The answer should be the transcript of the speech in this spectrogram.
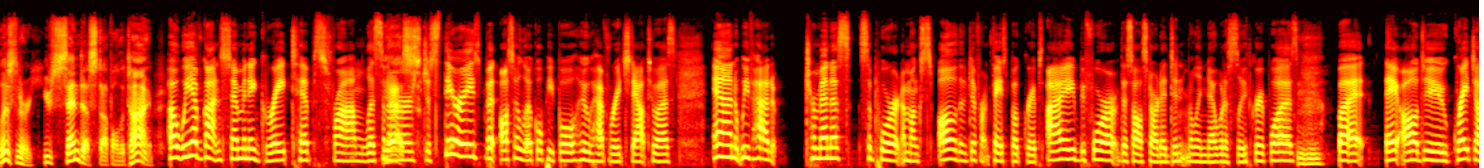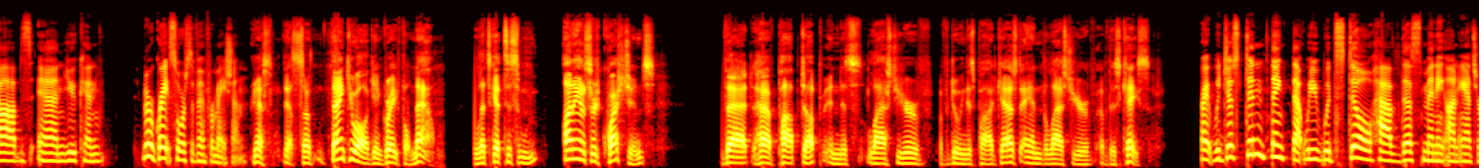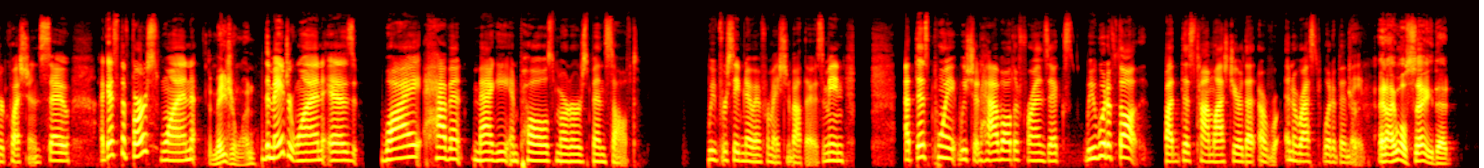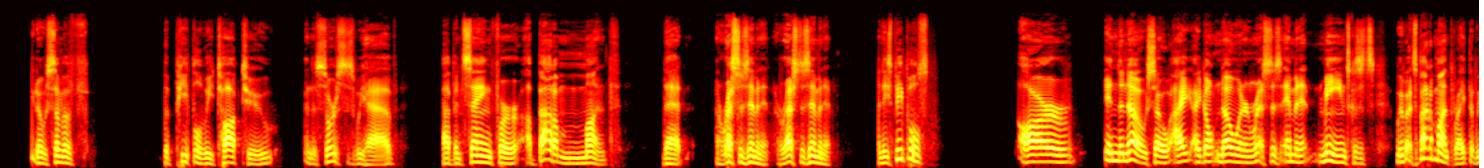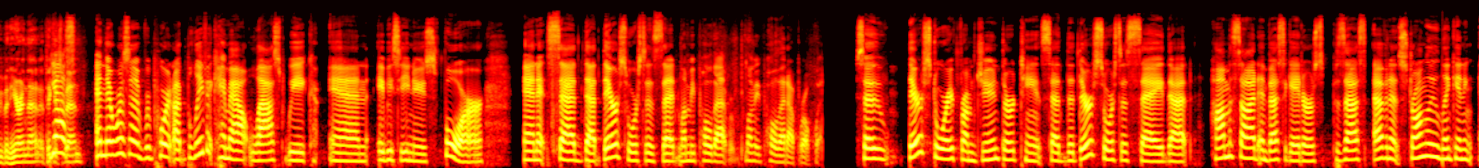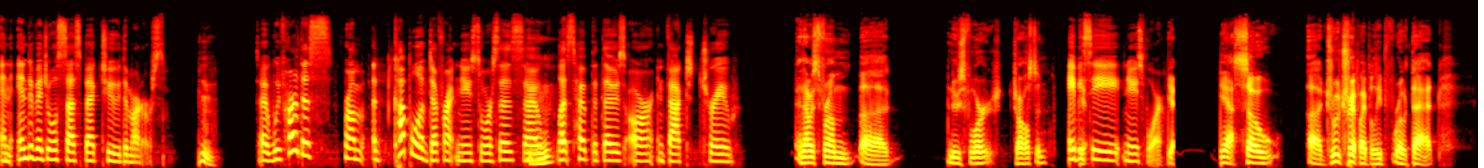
listener you send us stuff all the time Oh, we have gotten so many great tips from listeners, Yes. just theories, but also local people who have reached out to us. And we've had tremendous support amongst all of the different Facebook groups. I, before this all started, didn't really know what a sleuth group was, mm-hmm. but they all do great jobs and you can, they're a great source of information. Yes, yes. So thank you all again. Grateful. Now, let's get to some unanswered questions that have popped up in this last year of, of doing this podcast and the last year of, of this case. Right. We just didn't think that we would still have this many unanswered questions. So I guess the first one The major one. The major one is why haven't Maggie and Paul's murders been solved? We've received no information about those. I mean, at this point, we should have all the forensics. We would have thought by this time last year that a, an arrest would have been made. And I will say that, you know, some of the people we talk to and the sources we have have been saying for about a month that arrest is imminent, arrest is imminent. And these people are in the know. So I, I don't know what arrest is imminent means because it's we, it's about a month, right? That we've been hearing that. I think yes, it's been. and there was a report. I believe it came out last week in ABC News four, and it said that their sources said. Let me pull that. Let me pull that up real quick. So their story from June thirteenth said that their sources say that homicide investigators possess evidence strongly linking an individual suspect to the murders. Hmm. So we've heard this from a couple of different news sources. So Mhm. let's hope that those are in fact true. And that was from uh, News 4 Charleston. ABC News four. Yeah. Yeah. So uh, Drew Tripp, I believe, wrote that.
